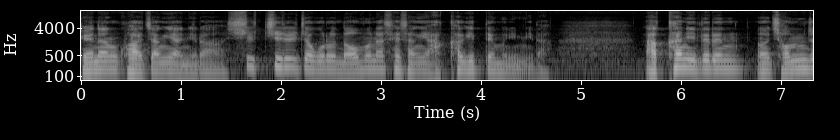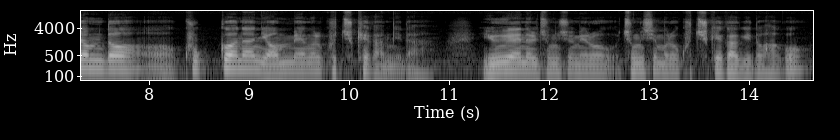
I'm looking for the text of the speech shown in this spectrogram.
괜한 과장이 아니라 실질적으로 너무나 세상이 악하기 때문입니다. 악한 이들은 어, 점점 더 어, 굳건한 연맹을 구축해 갑니다. 유엔을 중심으로 중심으로 구축해 가기도 하고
